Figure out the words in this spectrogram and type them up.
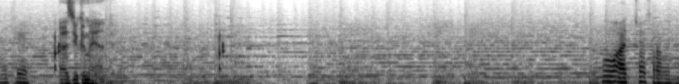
Oke, As you command. oh acak serangannya.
